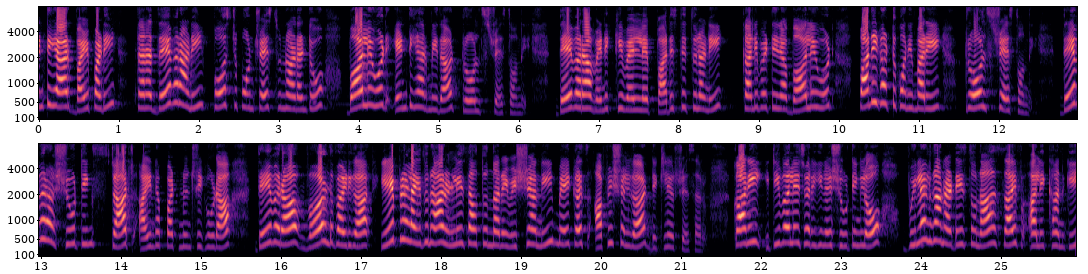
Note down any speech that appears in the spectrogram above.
ఎన్టీఆర్ భయపడి తన దేవరాని పోస్ట్ పోన్ చేస్తున్నాడంటూ బాలీవుడ్ ఎన్టీఆర్ మీద ట్రోల్స్ చేస్తోంది. దేవరా వెనక్కి వెళ్ళే పరిస్థితులని కనిపెట్టిన బాలీవుడ్ పనిగట్టుకొని మరీ ట్రోల్స్ చేస్తోంది. దేవరా షూటింగ్ స్టార్ట్ అయినప్పటి నుంచి కూడా దేవరా వరల్డ్ వైడ్గా ఏప్రిల్ ఐదున రిలీజ్ అవుతుందనే విషయాన్ని మేకర్స్ అఫీషియల్గా డిక్లేర్ చేశారు. కానీ ఇటీవలే జరిగిన షూటింగ్లో విలన్గా నటిస్తున్న సైఫ్ అలీ ఖాన్కి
